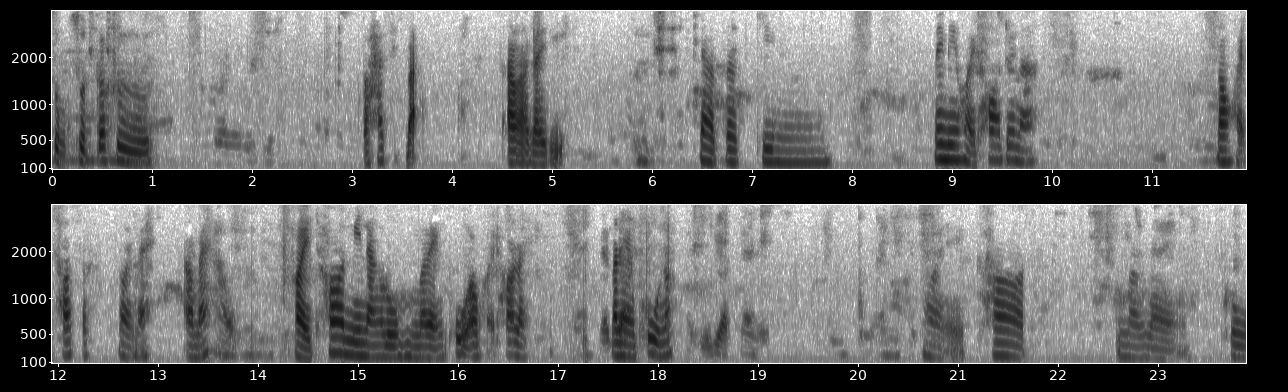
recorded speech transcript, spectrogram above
สูงสุดก็คือก็ห้าสิบบาท เอาอะไรดี อยากจะกิน ไม่มีหอยทอดด้วยนะ ลองหอยทอดสักหน่อยไหมเอาไหมเอาหอยทอดมีนางรมแมลงภู่เอาหอยทอดอะไรแมลงภู่เนาะดูเลือดแน่เลยหอยทอดแมลงภู่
